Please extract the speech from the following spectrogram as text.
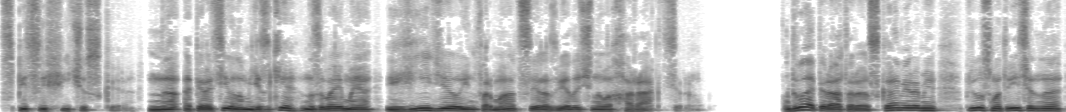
специфическое, на оперативном языке называемое видеоинформацией разведочного характера. Два оператора с камерами предусмотрительно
